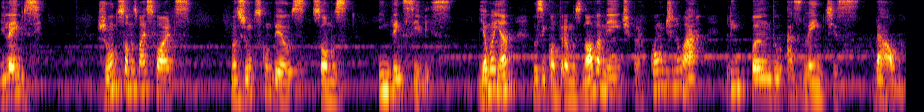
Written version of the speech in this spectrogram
E lembre-se, juntos somos mais fortes mas juntos com Deus somos invencíveis. E amanhã nos encontramos novamente para continuar limpando as lentes da alma.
